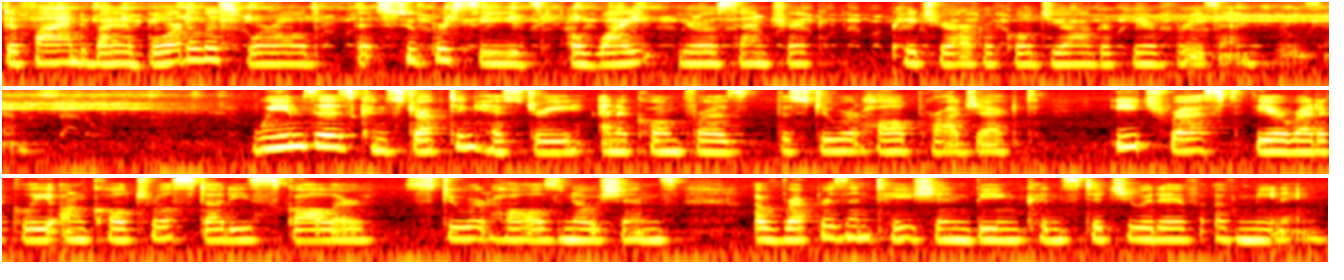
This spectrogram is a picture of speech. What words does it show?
defined by a borderless world that supersedes a white Eurocentric patriarchal geography of reason. Weems's Constructing History and Akomfrah's The Stuart Hall Project each rest theoretically on cultural studies scholar Stuart Hall's notions of representation being constitutive of meaning.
